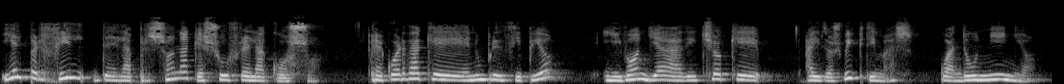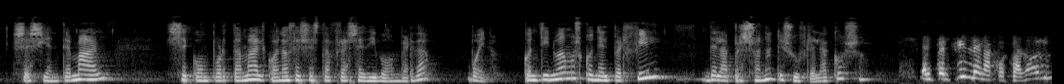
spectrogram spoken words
¿y el perfil de la persona que sufre el acoso? Recuerda que en un principio Yvonne ya ha dicho que hay dos víctimas. Cuando un niño se siente mal, se comporta mal. Conoces esta frase de Yvonne, ¿verdad? Bueno, continuamos con el perfil de la persona que sufre el acoso. El perfil del acosador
